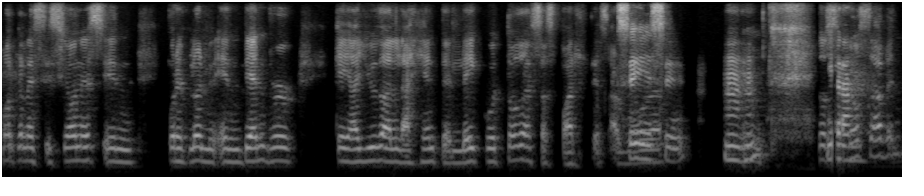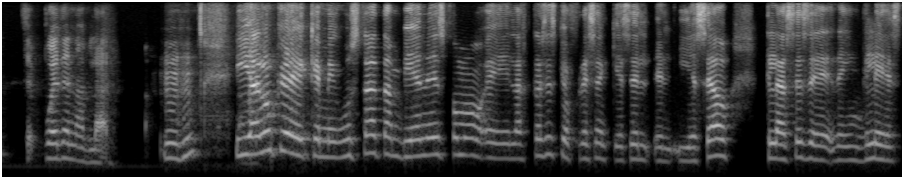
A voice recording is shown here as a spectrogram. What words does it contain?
organizaciones, en, por ejemplo, en, Denver que ayudan a la gente, Lakewood, todas esas partes. Sí, sí. Entonces, si no saben, se pueden hablar. Y algo que, que, me gusta también es como eh, las clases que ofrecen, que es el, el ESL, clases de, de inglés,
